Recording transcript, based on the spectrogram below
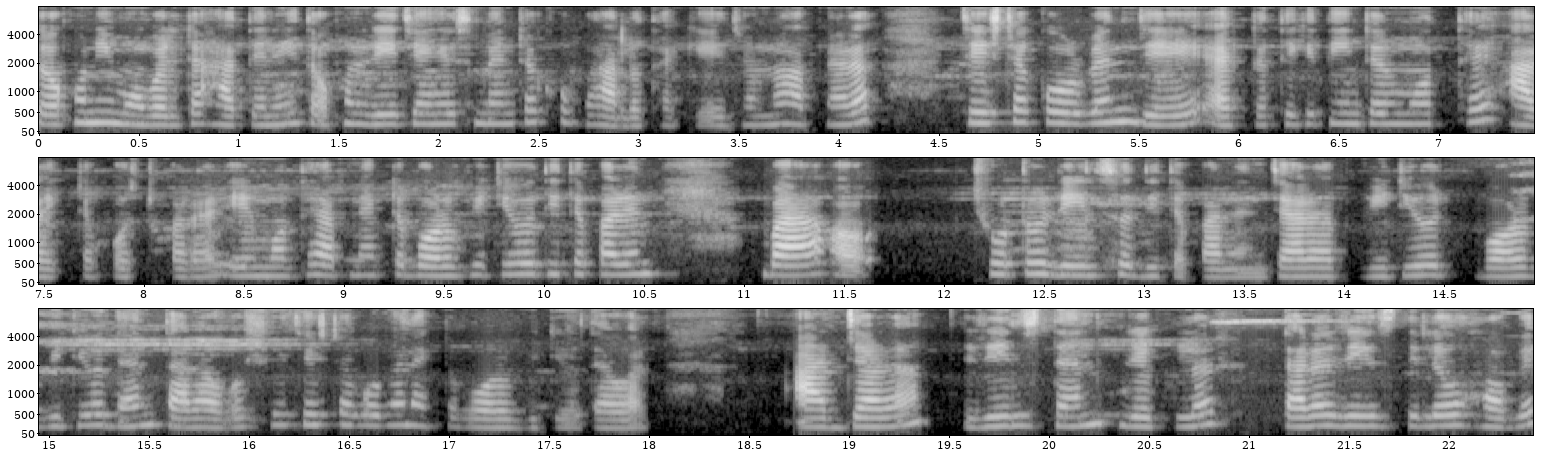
তখনই মোবাইলটা হাতে নেই, তখন রিচ এঙ্গেজমেন্টটা খুব ভালো থাকে। এই জন্য আপনারা চেষ্টা করবেন যে একটা থেকে তিনটার মধ্যে আরেকটা পোস্ট করার। এর মধ্যে আপনি একটা বড় ভিডিও দিতে পারেন বা ছোট রিলসও দিতে পারেন। যারা ভিডিও বড় ভিডিও দেন, তারা অবশ্যই চেষ্টা করবেন একটা বড় ভিডিও দেওয়ার। আর যারা রিলস দেন রেগুলার তারা রিলস দিলেও হবে।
